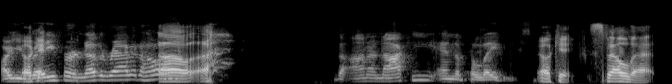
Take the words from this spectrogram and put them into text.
Are you Okay. ready for another rabbit hole? Oh, the Anunnaki and the Pleiades. okay. Spell that.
